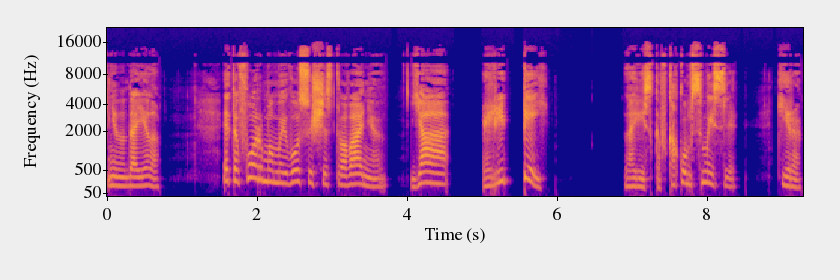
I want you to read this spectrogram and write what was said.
не надоело. Это форма моего существования. Я репей. Лариска. В каком смысле? Кира.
